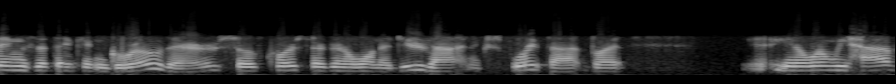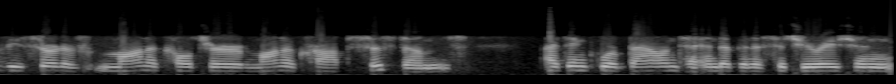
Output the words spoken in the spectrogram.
things that they can grow there. So of course they're going to want to do that and exploit that. But you know when we have these sort of monoculture, monocrop systems, I think we're bound to end up in a situation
